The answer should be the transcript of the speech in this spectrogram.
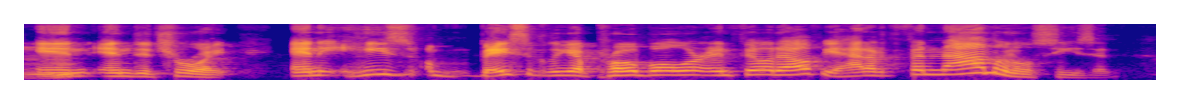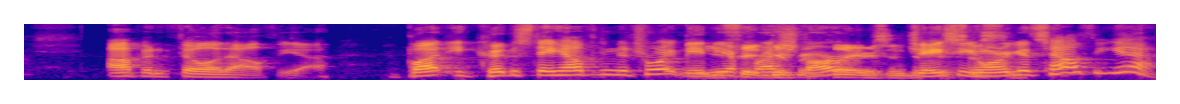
mm-hmm. in, in Detroit. And he's basically a pro bowler in Philadelphia, had a phenomenal season up in Philadelphia. But he couldn't stay healthy in Detroit. Maybe a fresh start. Jaycee Horn gets healthy. Yeah.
